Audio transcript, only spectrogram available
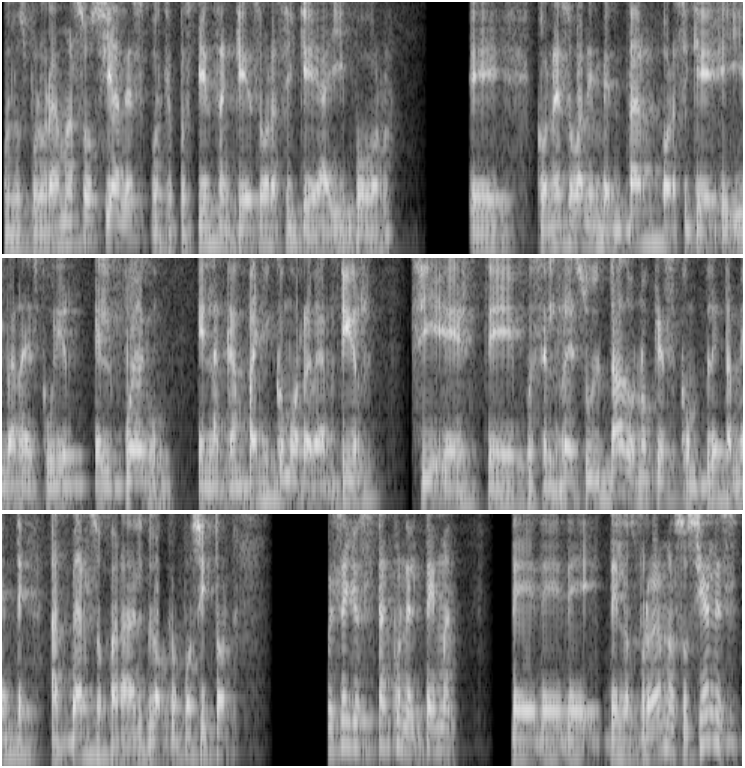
con los programas sociales, porque pues piensan que es ahora sí que ahí por, eh, con eso van a inventar, ahora sí que eh, y van a descubrir el fuego en la campaña y cómo revertir, sí, este, pues el resultado, ¿no? Que es completamente adverso para el bloque opositor, pues ellos están con el tema de, de, de los programas sociales.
